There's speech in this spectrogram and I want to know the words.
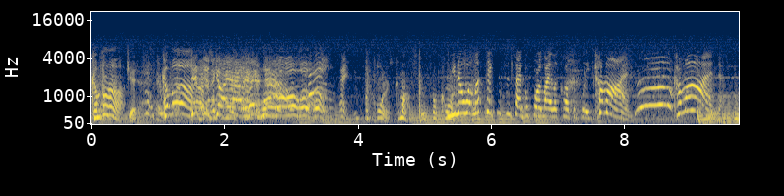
Come on, Jedi. Come on. Get this guy out of here now! Whoa, whoa, whoa. Hey, neutral corners. Come on, neutral corners. You know what? Let's take this inside before Lila calls the police. Come on. Come on.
